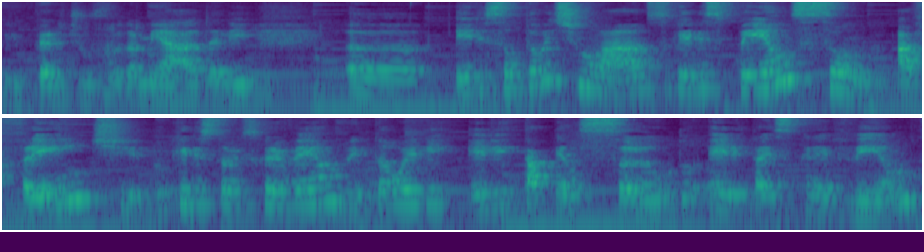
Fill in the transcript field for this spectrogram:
e perdi o fio da meada ali. Uh, eles são tão estimulados que eles pensam à frente do que eles estão escrevendo. Então ele, ele tá pensando, ele tá escrevendo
